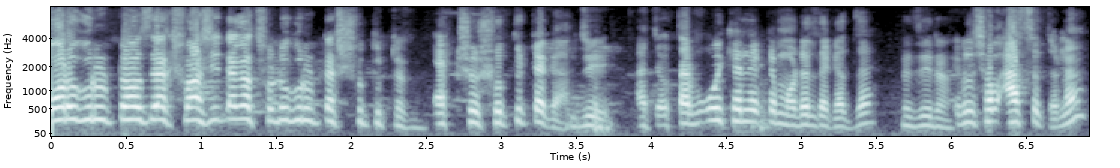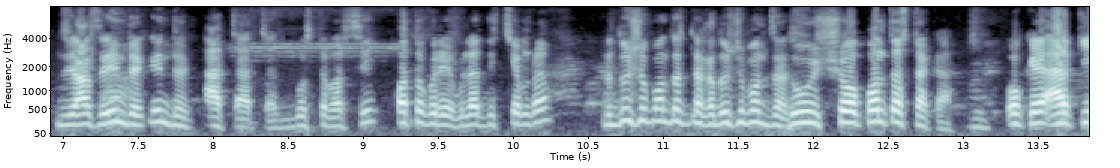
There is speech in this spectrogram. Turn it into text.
বড় গ্রুপটা হচ্ছে একশো আশি টাকা ছোট গ্রুপটা সত্তর টাকা। একশো সত্তর টাকা? জি। আচ্ছা তারপর ওইখানে একটা মডেল দেখা যায়? জি না। এগুলো সব আছে তো না? জি আছে ইনটেক ইনটেক আচ্ছা আচ্ছা বুঝতে পারছি। কত করে এগুলা দিচ্ছি আমরা? দুশো পঞ্চাশ টাকা দুশো পঞ্চাশ। দুইশো পঞ্চাশ টাকা। ওকে আর কি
